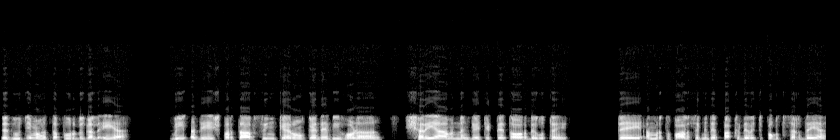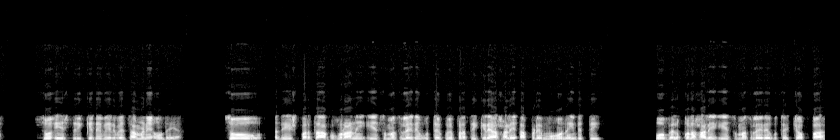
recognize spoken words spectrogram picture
ਤੇ ਦੂਜੀ ਮਹੱਤਵਪੂਰਨ ਗੱਲ ਇਹ ਆ ਵੀ ਆਦੇਸ਼ ਪ੍ਰਤਾਪ ਸਿੰਘ ਕੈਰੋਂ ਕਹਿੰਦੇ ਵੀ ਹੁਣ ਸ਼ਰੇਆਮ ਨੰਗੇ ਚਿੱਟੇ ਤੌਰ ਦੇ ਉੱਤੇ ਤੇ ਅਮਰਤਪਾਲ ਸਿੰਘ ਦੇ ਪੱਖ ਦੇ ਵਿੱਚ ਭੁਗਤ ਸਕਦੇ ਆ। ਸੋ ਇਸ ਤਰੀਕੇ ਦੇ ਵੇਰਵੇ ਸਾਹਮਣੇ ਆਉਂਦੇ ਆ। ਸੋ ਆਦੇਸ਼ ਪ੍ਰਤਾਪ ਹੋਰਾਂ ਨੇ ਇਸ ਮਸਲੇ ਦੇ ਉੱਤੇ ਕੋਈ ਪ੍ਰਤੀਕਿਰਿਆ ਹਾਲੇ ਆਪਣੇ ਮੂੰਹੋਂ ਨਹੀਂ ਦਿੱਤੀ। ਉਹ ਬਿਲਕੁਲ ਹਾਲੇ ਇਸ ਮਸਲੇ ਦੇ ਉੱਤੇ ਚੁੱਪ ਆ।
